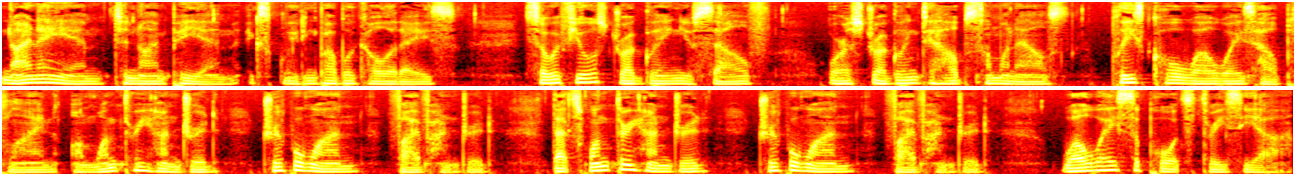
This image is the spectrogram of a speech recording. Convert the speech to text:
9am to 9pm, excluding public holidays. So if you're struggling yourself or are struggling to help someone else, please call Wellways Helpline on 1300 111 500. That's 1300 111 500. Wellways supports 3CR.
